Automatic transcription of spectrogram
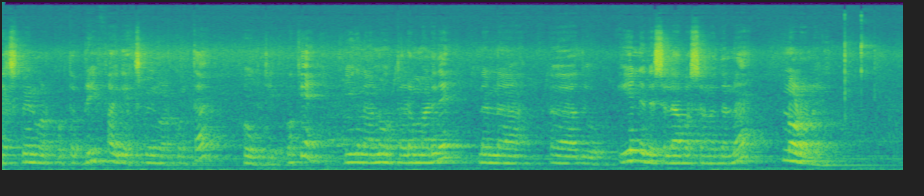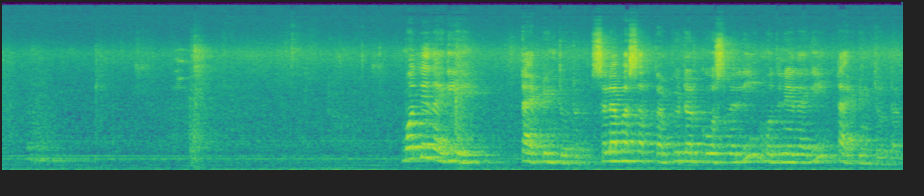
ಎಕ್ಸ್ಪ್ಲೇನ್ ಮಾಡ್ಕೊತಾ ಬ್ರೀಫಾಗಿ ಎಕ್ಸ್ಪ್ಲೇನ್ ಮಾಡ್ಕೊತಾ ಹೋಗ್ತೀನಿ ಓಕೆ ಈಗ ನಾನು ತಡ ಮಾಡಿದೆ, ನನ್ನ ಅದು ಏನಿದೆ ಸಿಲೆಬಸ್ ಅನ್ನೋದನ್ನು ನೋಡೋಣ. ಮೊದಲನೇದಾಗಿ typing tutor syllabus of computer ಕೋರ್ಸ್ನಲ್ಲಿ ಮೊದಲನೇದಾಗಿ ಟೈಪಿಂಗ್ ಟ್ಯೂಟರ್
